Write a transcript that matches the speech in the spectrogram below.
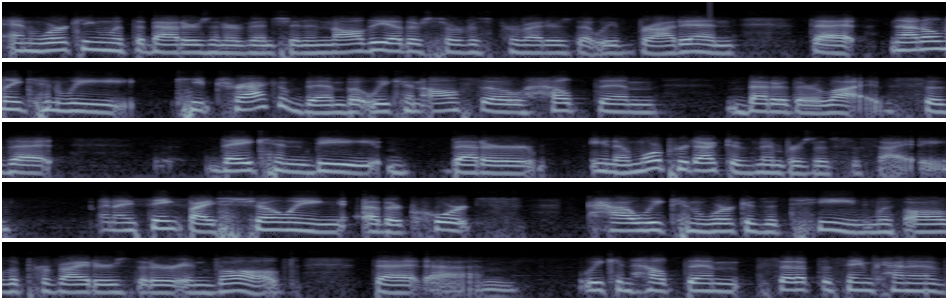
and working with the Batters Intervention and all the other service providers that we've brought in, that not only can we keep track of them, but we can also help them better their lives so that they can be better, you know, more productive members of society. And I think by showing other courts how we can work as a team with all the providers that are involved, that um, we can help them set up the same kind of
